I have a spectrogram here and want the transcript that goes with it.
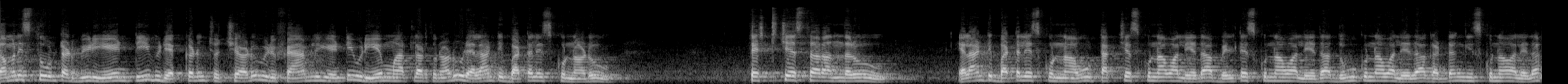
గమనిస్తూ ఉంటాడు వీడు ఏంటి వీడు ఎక్కడి నుంచి వచ్చాడు వీడి ఫ్యామిలీ ఏంటి వీడు ఏం మాట్లాడుతున్నాడు వీడు ఎలాంటి బట్టలు వేసుకున్నాడు టెస్ట్ చేస్తారు అందరూ. ఎలాంటి బట్టలు వేసుకున్నావు టక్ చేసుకున్నావా లేదా బెల్ట్ వేసుకున్నావా లేదా దువ్వుకున్నావా లేదా గడ్డం గీసుకున్నావా లేదా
